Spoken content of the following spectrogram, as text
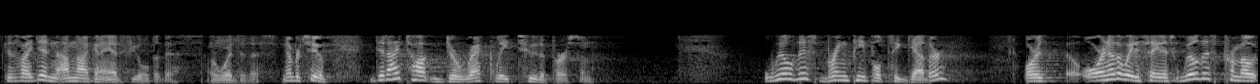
Because if I didn't, I'm not going to add fuel to this or wood to this. Number two, did I talk directly to the person? Will this bring people together? Or, or another way to say this, will this promote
